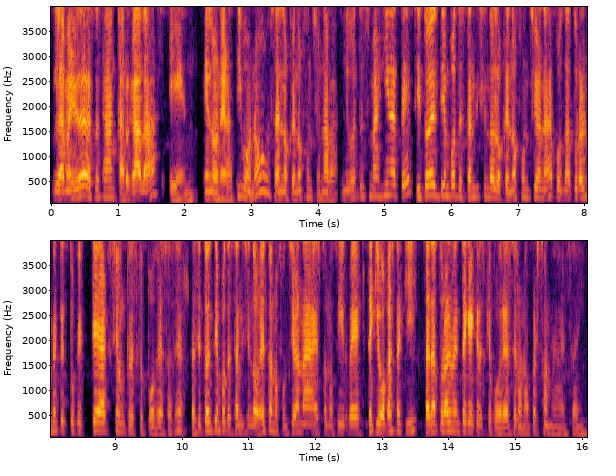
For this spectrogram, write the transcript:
la mayoría de las cosas estaban cargadas en, en lo negativo, ¿no? O sea, en lo que no funcionaba. digo, entonces imagínate, si todo el tiempo te están diciendo lo que no funciona, pues naturalmente tú qué, qué acción crees que podrías hacer. O sea, si todo el tiempo te están diciendo esto no funciona, esto no sirve, te equivocaste aquí, o sea, naturalmente, ¿qué crees que podría hacer una persona, Efraín?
